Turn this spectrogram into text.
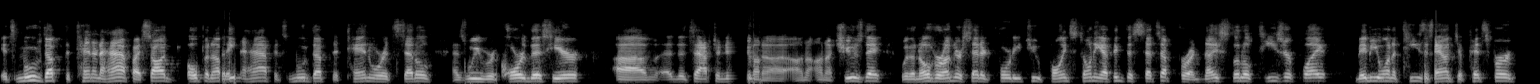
It's moved up to 10 and a half. I saw it open up eight and a half. It's moved up to 10 where it's settled as we record this here um, this afternoon on a, on a, on a Tuesday with an over under set at 42 points. Tony, I think this sets up for a nice little teaser play. Maybe you want to tease this down to Pittsburgh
